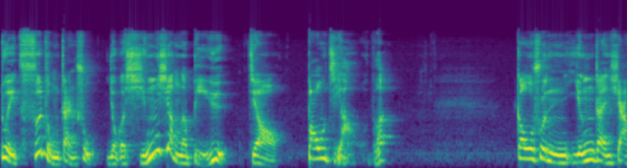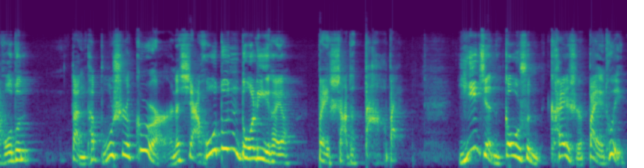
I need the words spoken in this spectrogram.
对此种战术有个形象的比喻，叫包饺子。高顺迎战夏侯惇，但他不是个儿，那夏侯惇多厉害呀，被杀的大。一见高顺开始败退，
